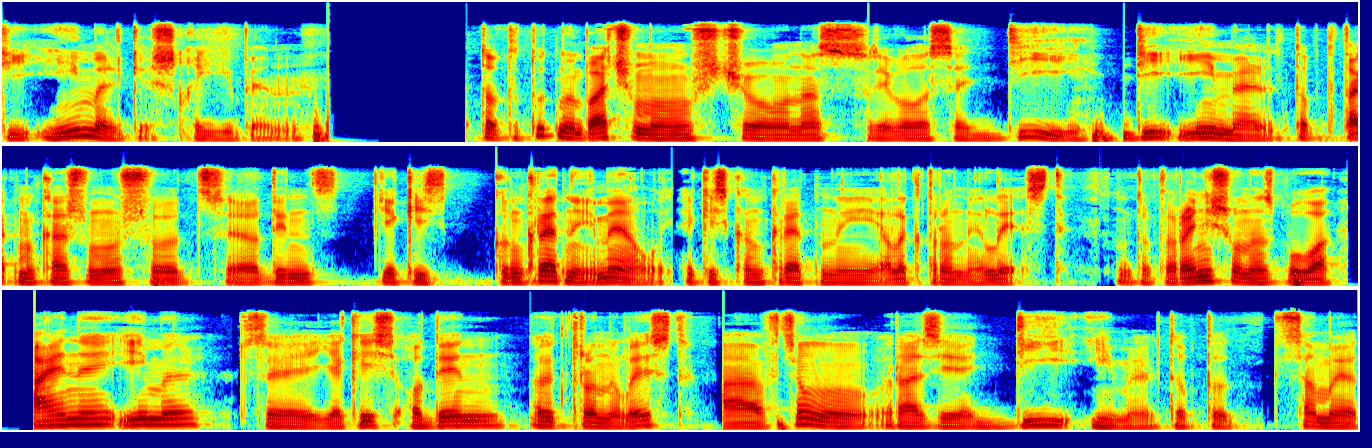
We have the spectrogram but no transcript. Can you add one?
die E-Mail geschrieben? Тобто тут ми бачимо, що у нас з'явилося die, die email. Тобто так ми кажемо, що це один якийсь конкретний емейл, якийсь конкретний електронний лист. Ну, Тобто раніше у нас було eine email, це якийсь один електронний лист, а в цьому разі die email, тобто саме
